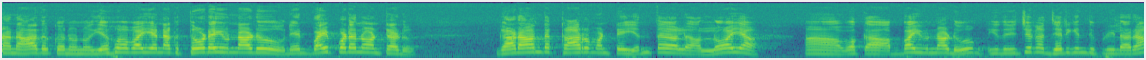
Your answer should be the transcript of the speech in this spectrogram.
నన్ను ఆదుకొను యహోవయ్య నాకు తోడై ఉన్నాడు నేను భయపడను అంటాడు. గాఢాంధకారం అంటే ఎంత లోయ? ఒక అబ్బాయి ఉన్నాడు. ఇది నిజంగా జరిగింది ప్రియులారా.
